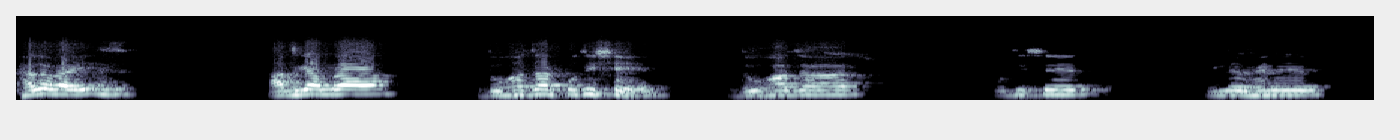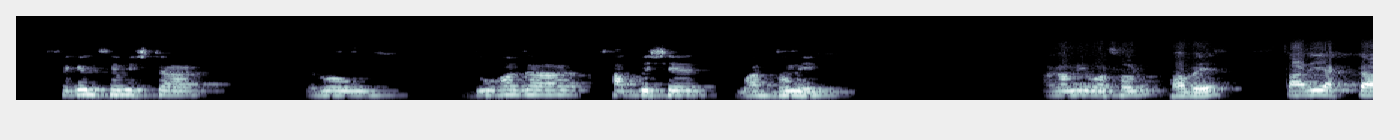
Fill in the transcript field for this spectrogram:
হ্যালো গাইজ আজকে আমরা দু হাজার পঁচিশে দু হাজার পঁচিশের ইলেভেনের সেকেন্ড সেমিস্টার এবং দু হাজার ছাব্বিশের মাধ্যমিক আগামী বছর হবে, তারই একটা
